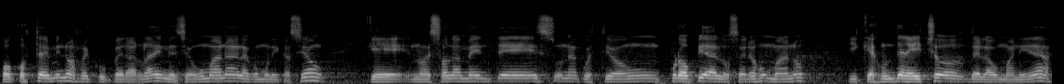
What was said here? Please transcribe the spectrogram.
pocos términos recuperar la dimensión humana de la comunicación, que no es solamente es una cuestión propia de los seres humanos y que es un derecho de la humanidad,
